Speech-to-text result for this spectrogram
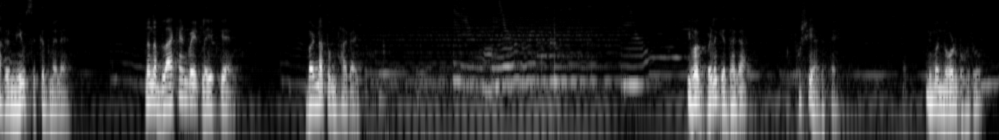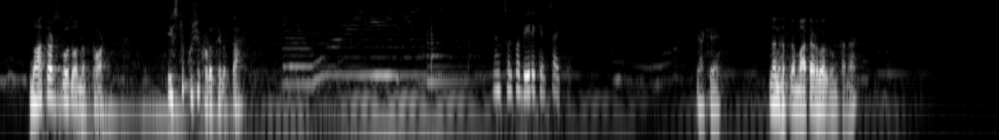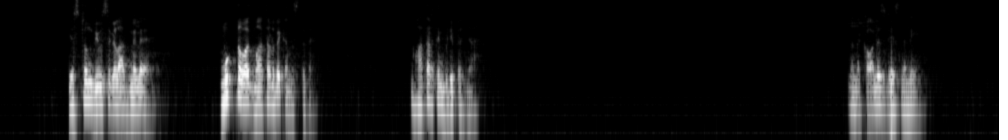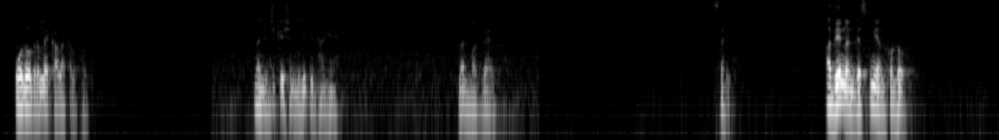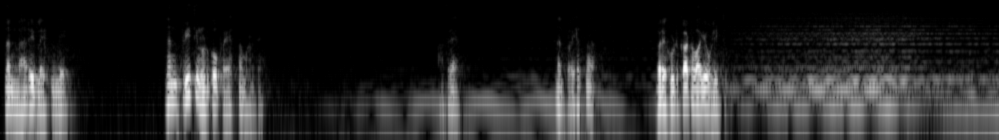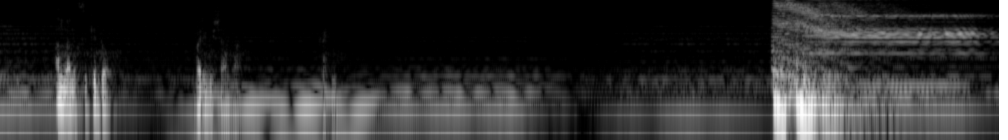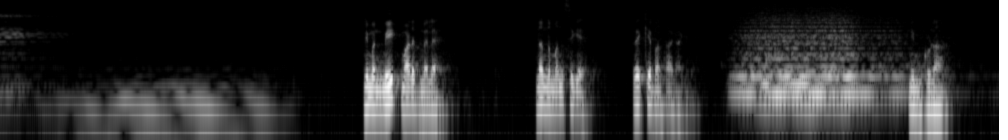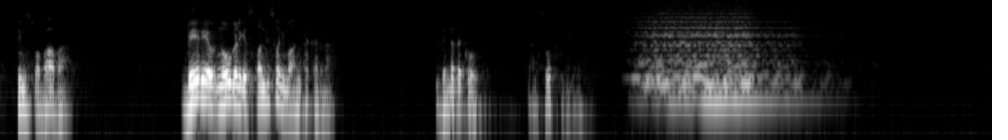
ಆದರೆ ನೀವು ಸಿಕ್ಕಿದ ಮೇಲೆ ನನ್ನ ಬ್ಲ್ಯಾಕ್ ಆ್ಯಂಡ್ ವೈಟ್ ಲೈಫ್ಗೆ ಬಣ್ಣ ತುಂಬಿದ ಹಾಗಾಯಿತು. ಇವಾಗ ಬೆಳಗ್ಗೆ ಎದ್ದಾಗ ಖುಷಿ ಆಗುತ್ತೆ. ನಿಮ್ಮನ್ನು ನೋಡಬಹುದು ಮಾತಾಡಿಸ್ಬೋದು ಅನ್ನೋ ಥಾಟ್ ಎಷ್ಟು ಖುಷಿ ಕೊಡುತ್ತೆ ಗೊತ್ತಾ? ನಂಗೆ ಸ್ವಲ್ಪ ಬೇರೆ ಕೆಲಸ ಇತ್ತು. ಯಾಕೆ? ನನ್ನ ಹತ್ರ ಮಾತಾಡಬಾರ್ದು ಅಂತನಾ? ಎಷ್ಟೊಂದು ದಿವಸಗಳಾದಮೇಲೆ ಮುಕ್ತವಾಗಿ ಮಾತಾಡ್ಬೇಕು ಅನ್ನಿಸ್ತಿದೆ. ಮಾತಾಡ್ತೀನಿ ಬಿಡಿ ಪ್ರಜ್ಞಾ. ನನ್ನ ಕಾಲೇಜ್ ಡೇಸ್ನಲ್ಲಿ ಓದೋದ್ರಲ್ಲೇ ಕಾಲ ಕಳೆದು ಹೋಯಿತು. ನನ್ನ ಎಜುಕೇಷನ್ ಮುಗಿತಿದ್ದ ಹಾಗೆ ನನ್ನ ಮದುವೆ ಆಯಿತು. ಸರಿ. ಅದೇ ನನ್ನ ಡೆಸ್ಟಿನಿ ಅಂದ್ಕೊಂಡು ನನ್ನ ಮ್ಯಾರಿಡ್ ಲೈಫ್ನಲ್ಲಿ ನನ್ನ ಪ್ರೀತಿ ಹುಡ್ಕೋ ಪ್ರಯತ್ನ ಮಾಡಿದೆ. ಆದರೆ ನನ್ನ ಪ್ರಯತ್ನ ಬರೀ ಹುಡುಕಾಟವಾಗಿ ಉಳೀತು. ಅಲ್ಲಿ ನನಗೆ ಸಿಕ್ಕಿದ್ದು ಬರೀ ವಿಷಾದ. ನಿಮ್ಮನ್ನು ಮೀಟ್ ಮಾಡಿದ ಮೇಲೆ ನನ್ನ ಮನಸ್ಸಿಗೆ ರೆಕ್ಕೆ ಬಂತ ಹಾಗಾಗಿದೆ. ನಿಮ್ಮ ಗುಣ ನಿಮ್ಮ ಸ್ವಭಾವ, ಬೇರೆಯವ್ರ ನೋವುಗಳಿಗೆ ಸ್ಪಂದಿಸೋ ನಿಮ್ಮ ಅಂತಃಕರಣ, ಇವೆಲ್ಲದಕ್ಕೂ ನಾನು ಸೋತು ಹೋಗಿದ್ದೀನಿ.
